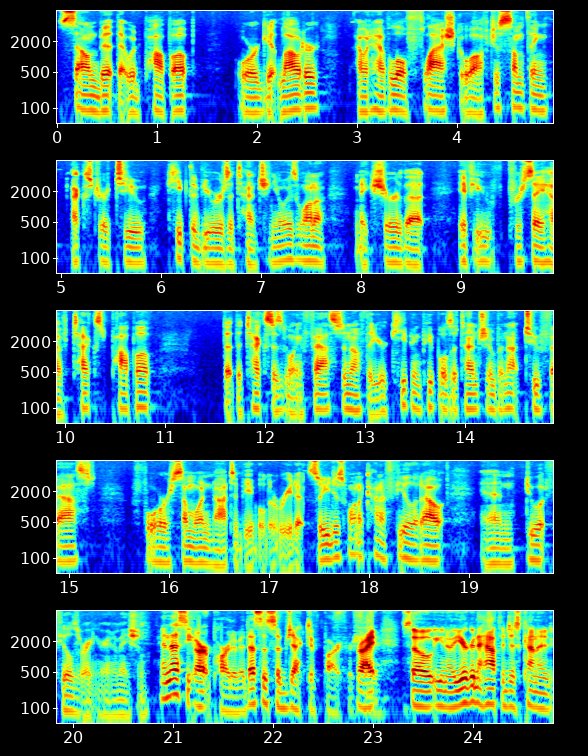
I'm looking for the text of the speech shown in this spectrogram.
sound bit that would pop up or get louder, I would have a little flash go off, just something extra to keep the viewer's attention. You always want to make sure that if you, per se, have text pop up, that the text is going fast enough that you're keeping people's attention, but not too fast for someone not to be able to read it. So you just want to kind of feel it out and do what feels right in your animation. And that's the art part of it. That's the subjective part, right? So, you know, you're going to have to just kind of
